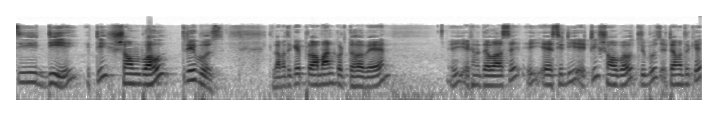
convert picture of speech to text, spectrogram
সি ডি একটি সমবাহু ত্রিভুজ। তাহলে আমাদেরকে প্রমাণ করতে হবে, এই এখানে দেওয়া আছে, এই এসিডি একটি সমবাহু ত্রিভুজ, এটা আমাদেরকে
